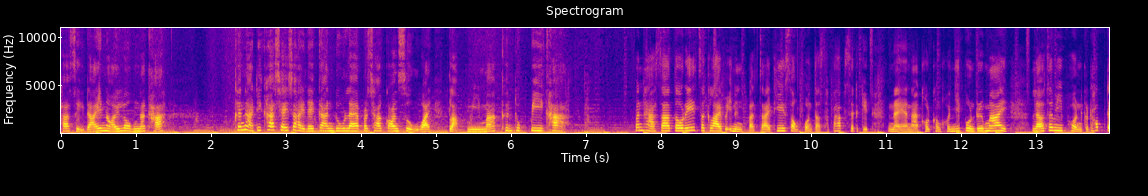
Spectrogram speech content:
ภาษีได้น้อยลงนะคะขณะที่ค่าใช้จ่ายในการดูแลประชากรสูงวัยกลับมีมากขึ้นทุกปีค่ะ ปัญหาซาโตริจะกลายเป็นอีกหนึ่งปัจจัยที่ส่งผลต่อสภาพเศรษฐกิจในอนาคตของคนญี่ปุ่นหรือไม่ แล้วจะมีผลกระทบใ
